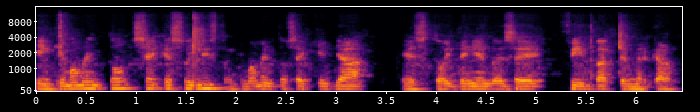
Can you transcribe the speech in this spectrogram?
en qué momento sé que estoy listo, en qué momento sé que ya estoy teniendo ese feedback del mercado?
